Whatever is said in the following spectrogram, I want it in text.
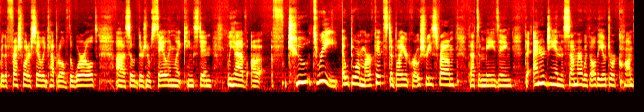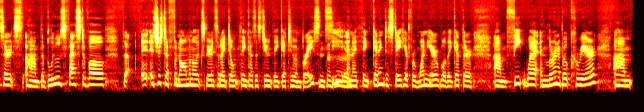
We're the freshwater sailing capital of the world. Uh, so there's no sailing like Kingston. We have uh, two, three outdoor markets to buy your groceries from. That's amazing. The energy in the summer with all the outdoor concerts, um, the blues festival, the, it's just a phenomenal experience that I don't think as a student they get to embrace and see. Mm-hmm. And I think getting to stay here for one year while they get their um, feet wet and learn about career, um,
